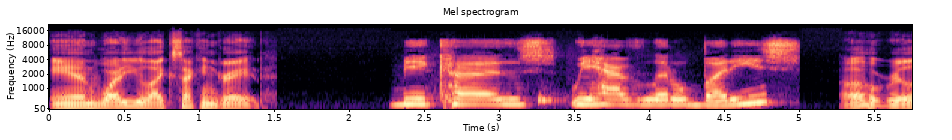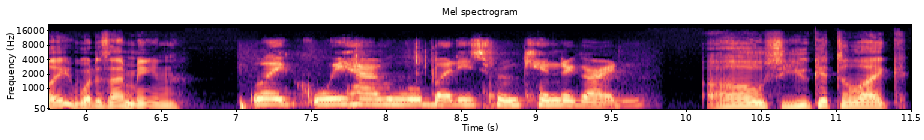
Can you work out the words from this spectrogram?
And why do you like second grade? because we have little buddies. Oh, really? What does that mean? Like we have little buddies from kindergarten. Oh, so you get to like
